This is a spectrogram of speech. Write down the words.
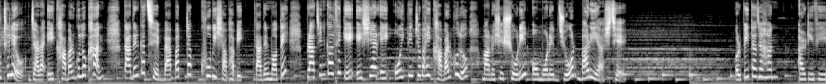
উঠলেও যারা এই খাবারগুলো খান, তাদের কাছে ব্যাপারটা খুবই স্বাভাবিক। তাদের মতে, প্রাচীনকাল থেকে এশিয়ার এই ঐতিহ্যবাহী খাবারগুলো মানুষের শরীর ও মনের জোর বাড়িয়ে আসছে। অর্পিতা জাহান, আর টিভি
